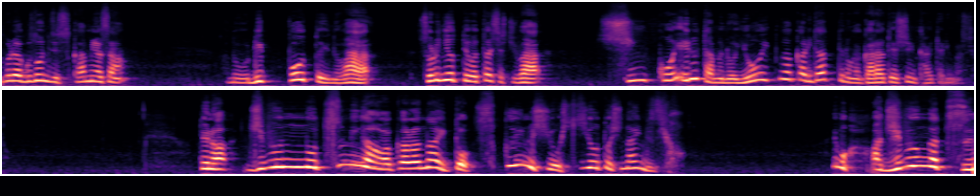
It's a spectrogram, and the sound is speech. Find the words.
これはご存知ですか？皆さんあの立法というのはそれによって私たちは信仰を得るための養育係だっていうのがガラテヤ書に書いてありますよ。というのは自分の罪がわからないと救い主を必要としないんですよ。でもあ自分が罪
